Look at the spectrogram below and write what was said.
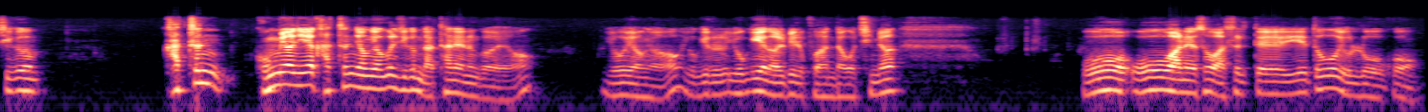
지금 같은 공면 위에 같은 영역을 지금 나타내는 거예요. 요 영역, 여기를 여기의 넓이를 구한다고 치면 5, 5 안에서 왔을 때에도 여기로 오고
